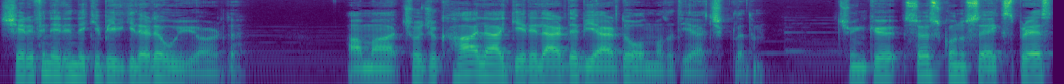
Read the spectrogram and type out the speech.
Şerif'in elindeki bilgilere uyuyordu. Ama çocuk hala gerilerde bir yerde olmalı diye açıkladım. Çünkü söz konusu ekspres,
